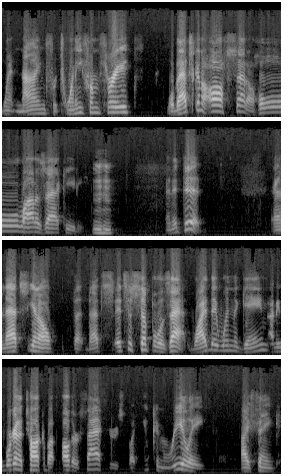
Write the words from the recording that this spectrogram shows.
went nine for 20 from three. Well, that's going to offset a whole lot of Zach Edey. Mm-hmm. And it did. And that's, you know, that, that's it's as simple as that. Why'd they win the game? I mean, we're going to talk about other factors, but you can really, I think,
